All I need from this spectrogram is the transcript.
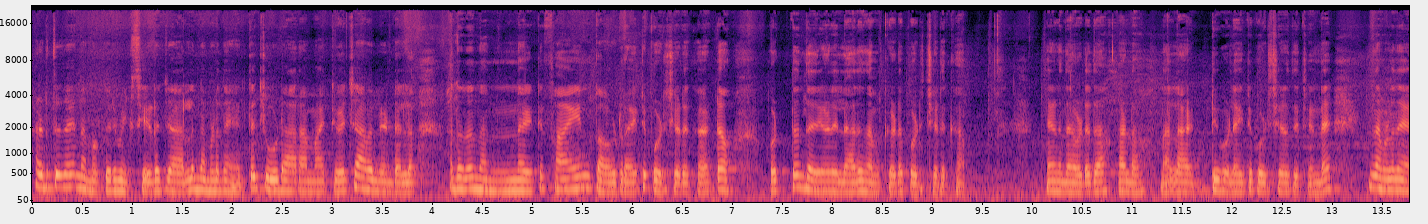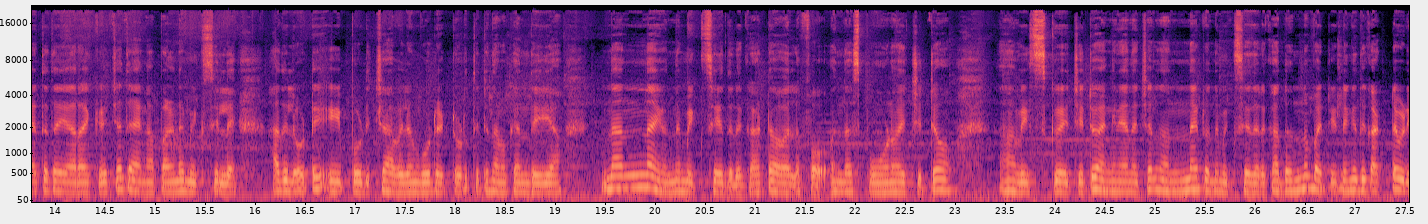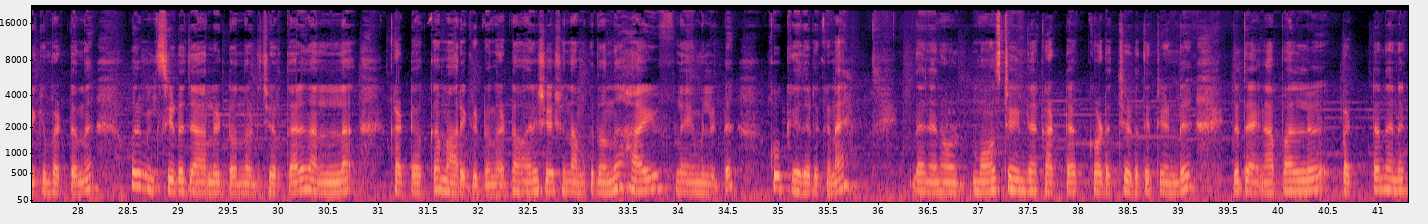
അടുത്തതായി നമുക്കൊരു മിക്സിയുടെ ജാറിൽ നമ്മൾ നേരത്തെ ചൂടാറാൻ മാറ്റി വെച്ച അവലുണ്ടല്ലോ. അതൊന്ന് നന്നായിട്ട് ഫൈൻ പൗഡറായിട്ട് പൊടിച്ചെടുക്കാം കേട്ടോ. ഒട്ടും തരികളില്ലാതെ നമുക്കിവിടെ പൊടിച്ചെടുക്കാം. ഞാനിത് അവിടെ ഇതാ കണ്ടോ? നല്ല അടിപൊളിയായിട്ട് പൊടിച്ചെടുത്തിട്ടുണ്ട്. നമ്മൾ നേരത്തെ തയ്യാറാക്കി വെച്ച തേങ്ങാപ്പാലിന്റെ മിക്സില്ലേ അതിലോട്ട് ഈ പൊടിച്ച അവലും കൂടെ ഇട്ട് കൊടുത്തിട്ട് നമുക്ക് എന്ത് ചെയ്യാം? നന്നായി ഒന്ന് മിക്സ് ചെയ്തെടുക്കാം കേട്ടോ. വല്ല ഫോ എന്താ സ്പൂൺ വെച്ചിട്ടോ വിസ്ക് വെച്ചിട്ടോ എങ്ങനെയാണെന്ന് വെച്ചാൽ നന്നായിട്ടൊന്ന് മിക്സ് ചെയ്തെടുക്കുക അതൊന്നും പറ്റിയില്ലെങ്കിൽ ഇത് കട്ട പിടിക്കും പെട്ടെന്ന്. ഒരു മിക്സിയുടെ ജാറിലിട്ട് ഒന്ന് അടിച്ചെടുത്താൽ നല്ല കട്ടയൊക്കെ മാറി കിട്ടും. കേട്ടോ അതിനുശേഷം നമുക്കിതൊന്ന് ഹൈ ഫ്ലെയിമിലിട്ട് കുക്ക് ചെയ്തെടുക്കണേ. ഇതാ ഞാൻ ഓൾമോസ്റ്റ് ഇതിന്റെ കട്ടൊക്കെ ഉടച്ചെടുത്തിട്ടുണ്ട് ഇത് തേങ്ങാപ്പാലിൽ പെട്ടെന്ന് തന്നെ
